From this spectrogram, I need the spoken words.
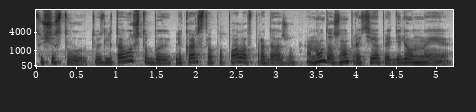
существуют. То есть для того, чтобы лекарство попало в продажу, оно должно пройти определенные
